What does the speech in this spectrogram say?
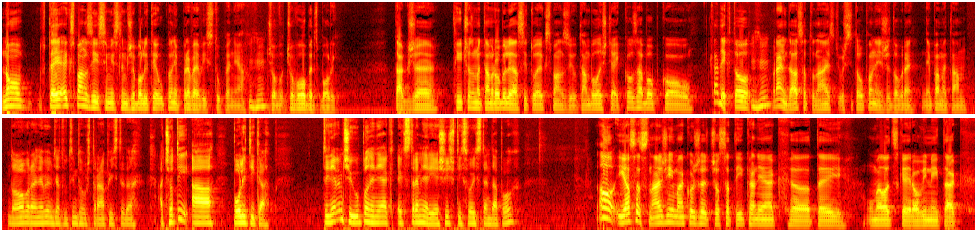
No, v tej expanzii si myslím, že boli tie úplne prvé vystúpenia, uh-huh. čo, čo vôbec boli. Takže tí, čo sme tam robili asi tú expanziu, tam bol ešte aj Koza Bobkov, kade kto, uh-huh. Vrajím, dá sa to nájsť, už si to úplne, že dobre, nepamätám. Dobre, neviem ťa tu týmto už trápiť teda. A čo ty a politika? Ty neviem, či úplne nejak extrémne riešiš v tých svojich stand-upoch? No, ja sa snažím, akože čo sa týka nejak uh, tej umeleckej roviny, tak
